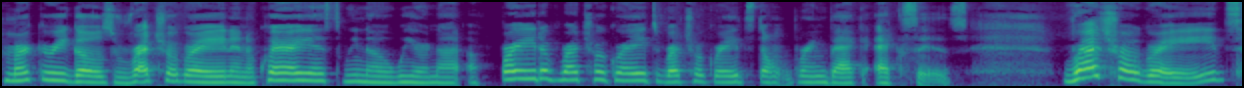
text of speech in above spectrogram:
Mercury goes retrograde in Aquarius. We know we are not afraid of retrogrades. Retrogrades don't bring back exes. Retrogrades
